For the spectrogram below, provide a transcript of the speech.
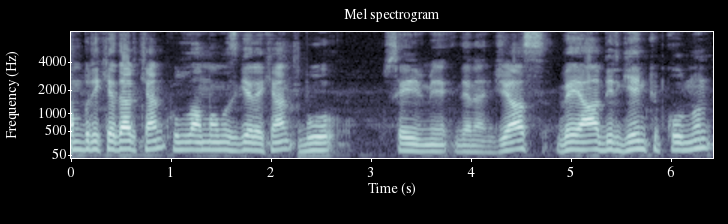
unbrick ederken kullanmamız gereken bu Save Me denen cihaz veya bir GameCube kolunun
